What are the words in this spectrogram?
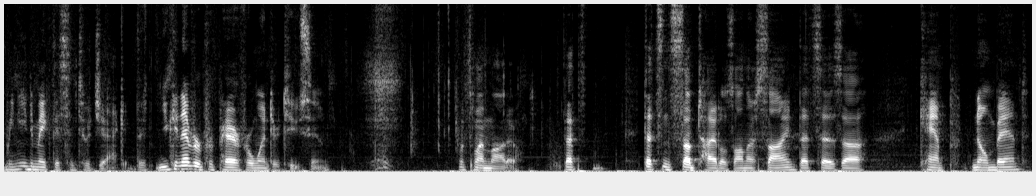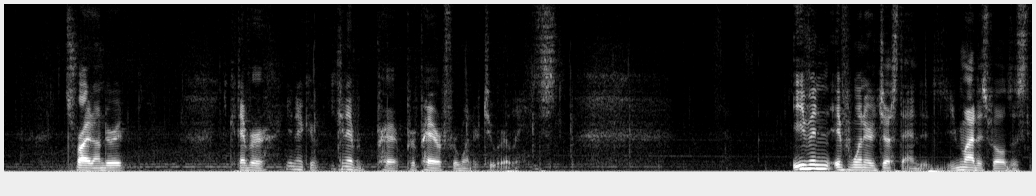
We need to make this into a jacket. You can never prepare for winter too soon. What's my motto? That's that's in subtitles on our sign that says uh, Camp Gnome Band. It's right under it. You can never, you know, you can never prepare, prepare for winter too early. It's, even if winter just ended, you might as well just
